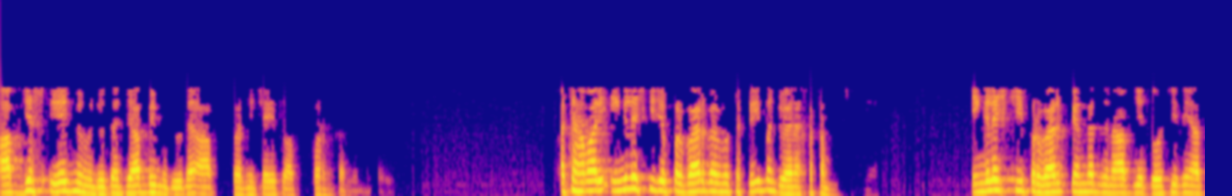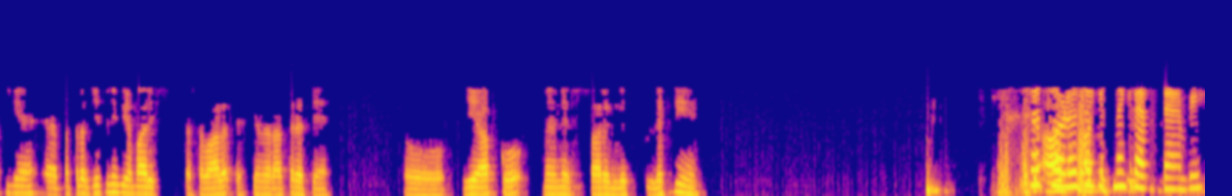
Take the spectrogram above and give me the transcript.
आप जिस एज में मौजूद हैं, जब भी मौजूद है, आप करनी चाहिए तो आप फ़ौरन कर लेनी चाहिए। अच्छा हमारी इंग्लिश की जो प्रवर्ब है, वो तकरीबन जो है ना ख़त्म हो चुकी इंग्लिश की प्रवर्ब के अंदर जनाब ये दो चीज़ें आती हैं मतलब जितनी भी हमारी सवाल इसके अंदर आते रहते हैं तो ये आपको मैंने सारे लिख लिख दिए हैं। सर थोड़े से कितने हैं अभी?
